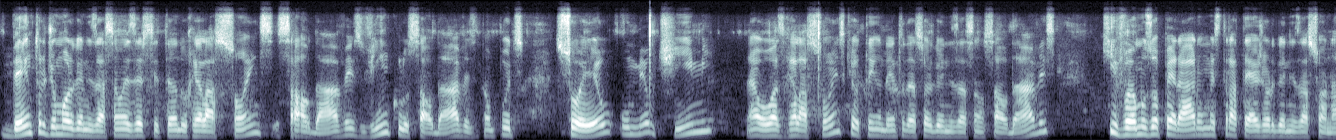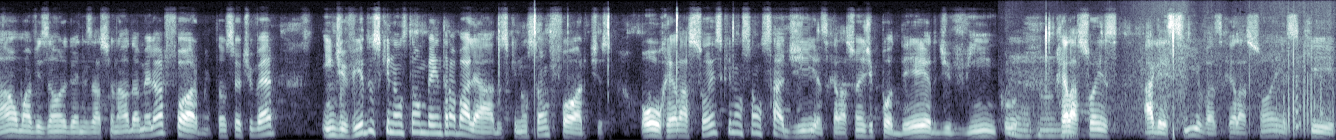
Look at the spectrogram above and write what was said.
dentro de uma organização exercitando relações saudáveis, vínculos saudáveis. Então, putz, sou eu, o meu time, né, ou as relações que eu tenho dentro dessa organização saudáveis, que vamos operar uma estratégia organizacional, uma visão organizacional da melhor forma. Então, se eu tiver indivíduos que não estão bem trabalhados, que não são fortes, ou relações que não são sadias, relações de poder, de vínculo, uhum. relações agressivas, relações que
